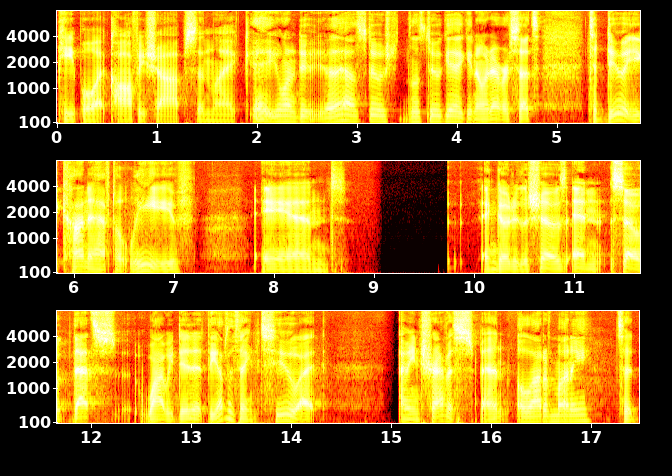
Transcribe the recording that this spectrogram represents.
people at coffee shops and like, hey, you want to do? Yeah, let's do a, let's do a gig, you know, whatever. So it's to do it, you kind of have to leave and and go to the shows. And so that's why we did it. The other thing too, I I mean Travis spent a lot of money to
